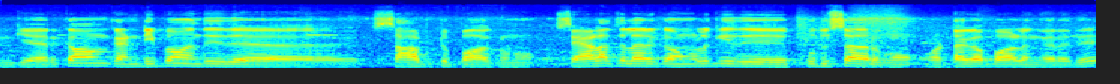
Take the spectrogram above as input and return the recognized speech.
இங்கே இருக்கவங்க கண்டிப்பாக வந்து இதை சாப்பிட்டு பார்க்கணும். சேலத்தில் இருக்கவங்களுக்கு இது புதுசாக இருக்கும் ஒட்டகப்பாலுங்கிறது.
